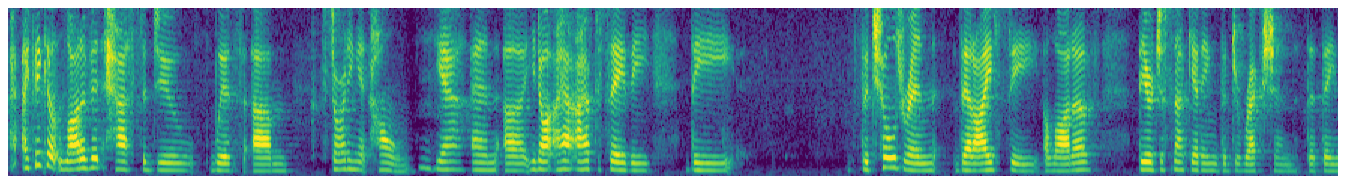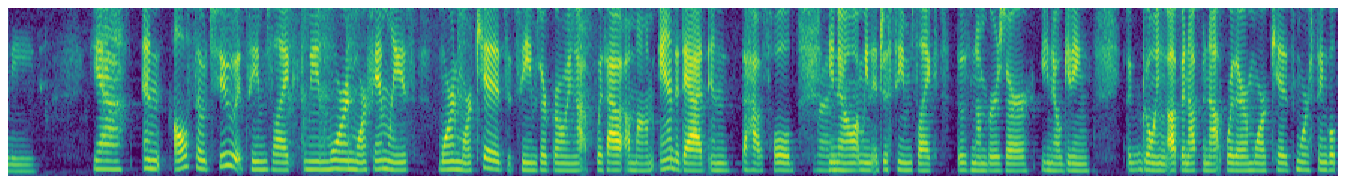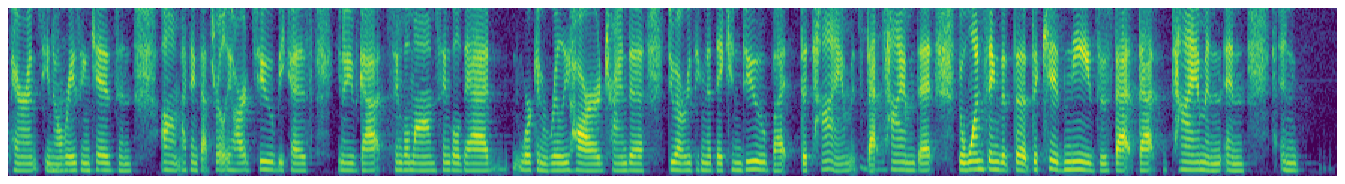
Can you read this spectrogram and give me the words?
I I think a lot of it has to do with um, starting at home, yeah and uh, you know, I, I have to say the the the children that I see a lot of, they're just not getting the direction that they need. Yeah. And also, too, it seems like, I mean, more and more families more and more kids, it seems, are growing up without a mom and a dad in the household. Right. You know, I mean, it just seems like those numbers are, you know, getting going up and up and up where there are more kids more single parents you know raising kids. And um, i think that's really hard too because you know you've got single mom single dad working really hard trying to do everything that they can do. But the time it's that time that the one thing that the the kid needs is that that time and and and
